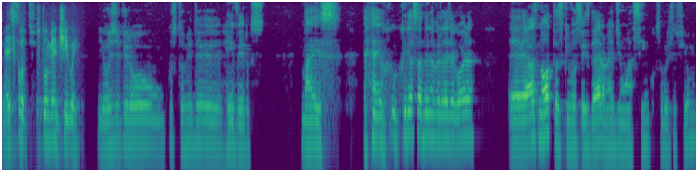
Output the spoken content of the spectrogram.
É esse costume antigo aí. E hoje virou um costume de reiveiros. Mas é, eu queria saber, na verdade, agora é, as notas que vocês deram, né, de 1 a 5 sobre esse filme.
